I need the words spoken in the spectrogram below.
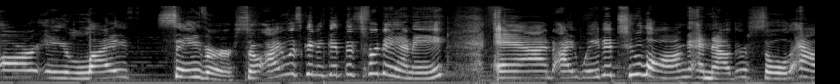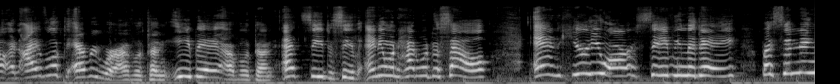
are a lifesaver. So I was going to get this for Danny and I waited too long and now they're sold out. And I've looked everywhere. I've looked on eBay, I've looked on Etsy to see if anyone had one to sell. And here you are saving the day by sending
